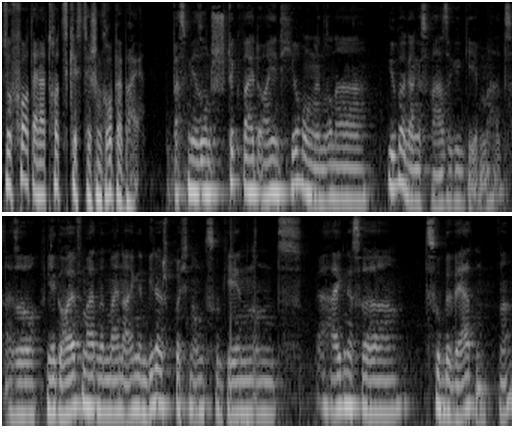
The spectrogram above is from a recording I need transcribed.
sofort einer trotzkistischen Gruppe bei. Was mir so ein Stück weit Orientierung in so einer Übergangsphase gegeben hat. Also mir geholfen hat, mit meinen eigenen Widersprüchen umzugehen und Ereignisse zu bewerten. Ne?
